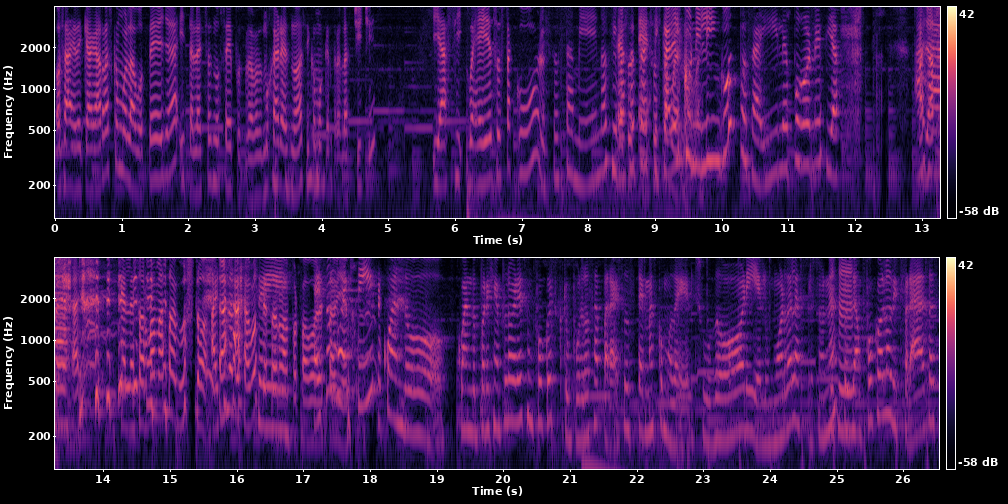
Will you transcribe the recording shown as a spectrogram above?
O sea, de que agarras como la botella y te la echas, no sé, pues las mujeres, ¿no? Así como que entre las chichis. Y así, güey, eso está cool. Esos también, o si Eso- vas a eso practicar el bueno, cunilingus, pues ahí le pones y ya. Ah, ya sé. ay, que le sorba más a gusto. Ahí sí les dejamos que Sí. sorban, por favor. Es está un bien. buen tip cuando, cuando, por ejemplo, eres un poco escrupulosa para esos temas como del sudor y el humor de las personas, Ujú. pues ya un poco lo disfrazas,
